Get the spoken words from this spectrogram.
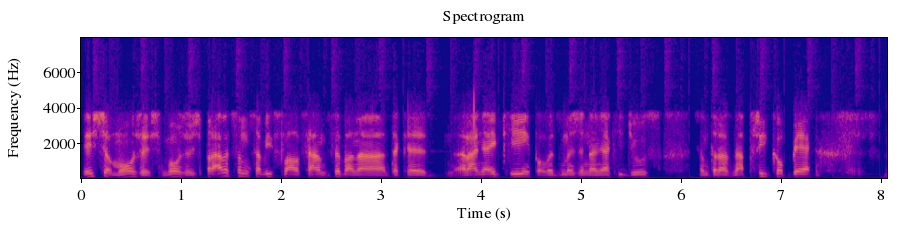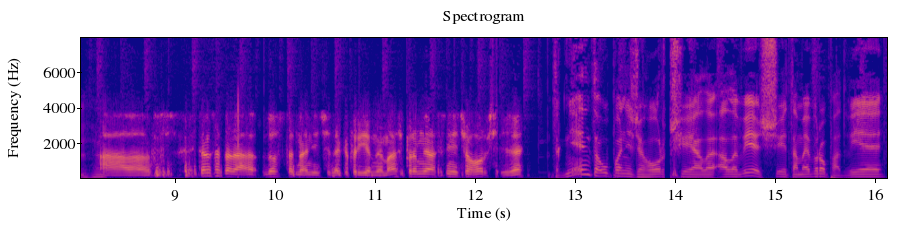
Vieš môžeš, môžeš. Práve som sa vyslal sám seba na také raňajky, povedzme, že na nejaký džus. Som teraz na príkopie uh-huh. a chcem sa teda dostať na niečo také príjemné. Máš pre mňa asi niečo horšie, že? Tak nie je to úplne, že horšie, ale, ale vieš, je tam Európa 2,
